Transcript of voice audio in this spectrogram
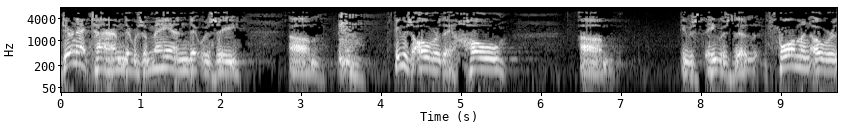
During that time, there was a man that was the, um, he was over the whole, um, he was, he was the foreman over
